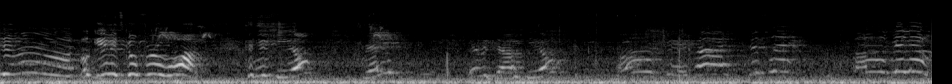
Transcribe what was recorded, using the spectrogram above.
job. Okay, let's go for a walk. Can you heel? Ready? There we go, heel. Okay, bye. This way. Oh, Willow.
